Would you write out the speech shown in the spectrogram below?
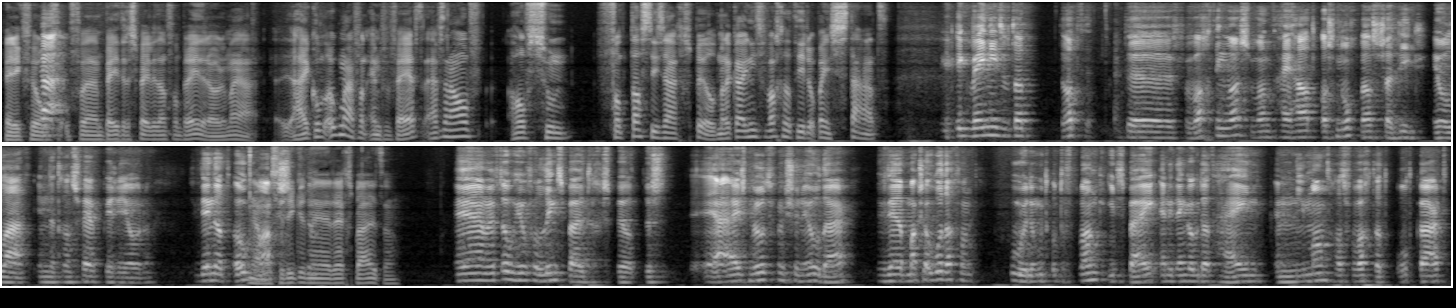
weet ik veel. Ja. Of, of eh, een betere speler dan van Brederode. Maar ja, hij komt ook maar van MVV. Hij heeft, hij heeft een half, half seizoen fantastisch daar gespeeld. Maar dan kan je niet verwachten dat hij er opeens staat. Ik, ik weet niet of dat, dat de verwachting was, want hij haalt alsnog wel Sadiq heel laat in de transferperiode. Dus ik denk dat ook Ja, Max... Sadiq is meer rechts buiten. Ja, maar hij heeft ook heel veel linksbuiten gespeeld. Dus ja, hij is multifunctioneel daar. Dus ik denk dat Max ook wel dacht van, oeh, er moet op de flank iets bij. En ik denk ook dat hij en niemand had verwacht dat Odgaard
